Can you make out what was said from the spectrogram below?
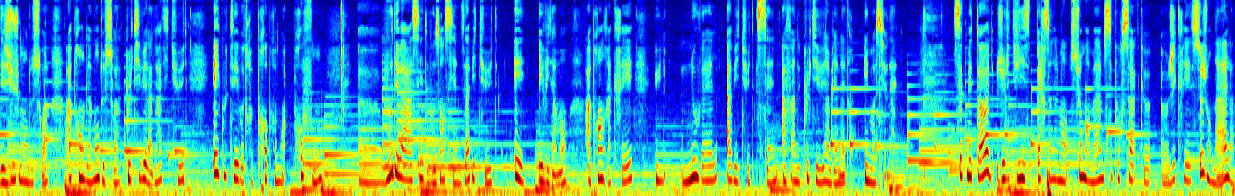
des jugements de soi, apprendre l'amour de soi, cultiver la gratitude, écouter votre propre moi profond, euh, vous débarrasser de vos anciennes habitudes et évidemment apprendre à créer une nouvelle habitude saine afin de cultiver un bien-être émotionnel. Cette méthode, je l'utilise personnellement sur moi-même, c'est pour ça que euh, j'ai créé ce journal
